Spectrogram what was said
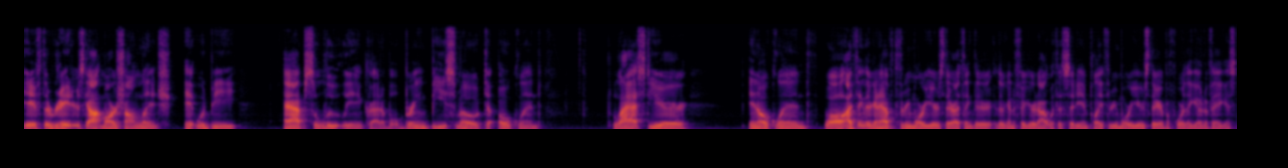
if the Raiders got Marshawn Lynch, it would be absolutely incredible. Bringing beast mode to Oakland. Last year in Oakland, well, I think they're going to have three more years there. I think they're they're going to figure it out with the city and play three more years there before they go to Vegas.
